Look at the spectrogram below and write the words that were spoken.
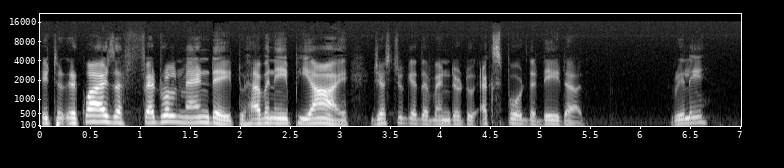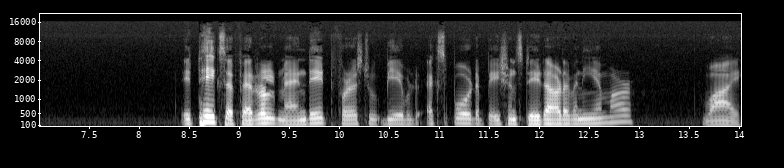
It requires a federal mandate to have an API just to get the vendor to export the data. Really? It takes a federal mandate for us to be able to export a patient's data out of an EMR? Why?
